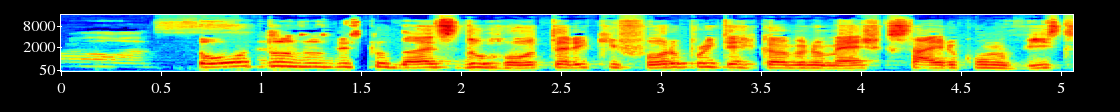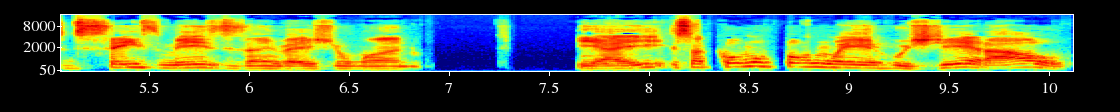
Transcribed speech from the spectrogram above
Nossa. Todos os estudantes do Rotary que foram para o intercâmbio no México saíram com um visto de seis meses ao invés de um ano. E aí, só como foi um erro geral,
